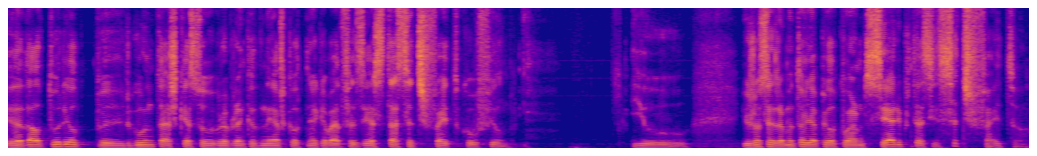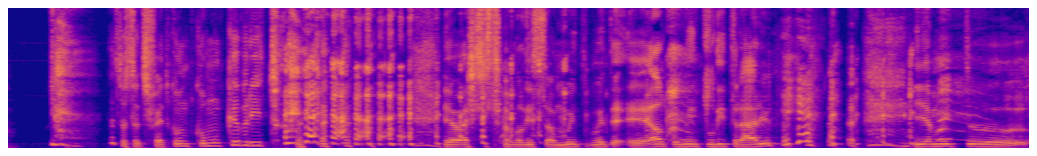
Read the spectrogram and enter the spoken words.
E a dada altura ele pergunta, acho que é sobre a Branca de Neve que ele tinha acabado de fazer, se está satisfeito com o filme. E o, e o João César olha para ele com um ar muito sério e pergunta assim: satisfeito? Estou satisfeito como, como um cabrito. Eu acho que isto é uma lição muito, muito, é altamente literário e é muito,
